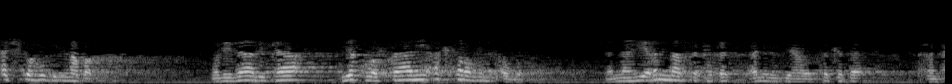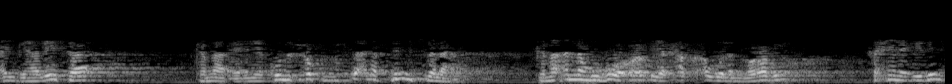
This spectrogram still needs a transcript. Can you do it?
أشبه بالنظر. ولذلك يقوى الثاني أكثر من الأول. لأنها هي لما سكتت علم بها وسكت عن عيبها ليس كما يعني يكون الحكم مستأنف بالنسبة لها. كما أنه هو أعطي الحق أولا ورضي فحينئذ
